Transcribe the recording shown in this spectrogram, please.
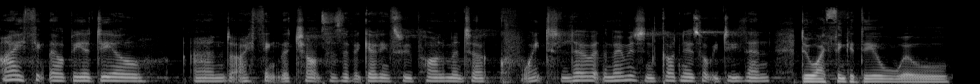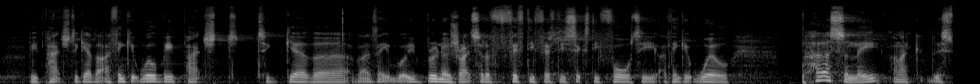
I think there'll be a deal, and I think the chances of it getting through Parliament are quite low at the moment, and God knows what we do then. Do I think a deal will be patched together? I think it will be patched together. I think Bruno's right, sort of 50 50, 60 40. I think it will. Personally, and I, this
